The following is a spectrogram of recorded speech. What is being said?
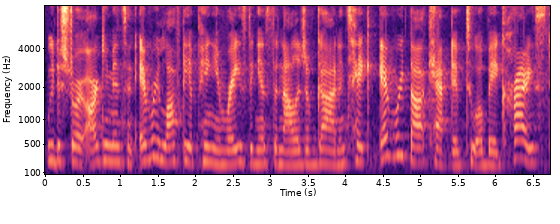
We destroy arguments and every lofty opinion raised against the knowledge of God and take every thought captive to obey Christ.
